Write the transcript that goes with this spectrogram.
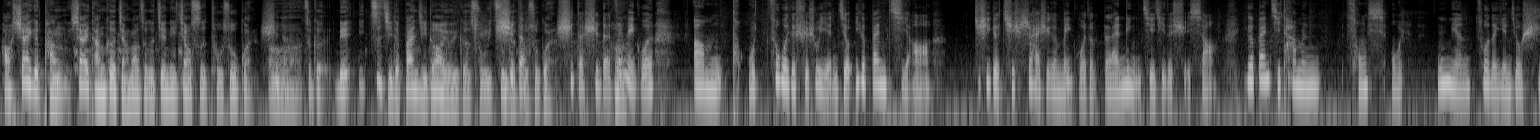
好，下一个堂下一堂课讲到这个建立教室图书馆，是的呃，这个连自己的班级都要有一个属于自己的的图书馆。是的，是的，在美国，嗯，同我做过一个学术研究，一个班级啊。这是一个，其实这还是一个美国的蓝领阶级的学校。一个班级，他们从小我今年做的研究是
